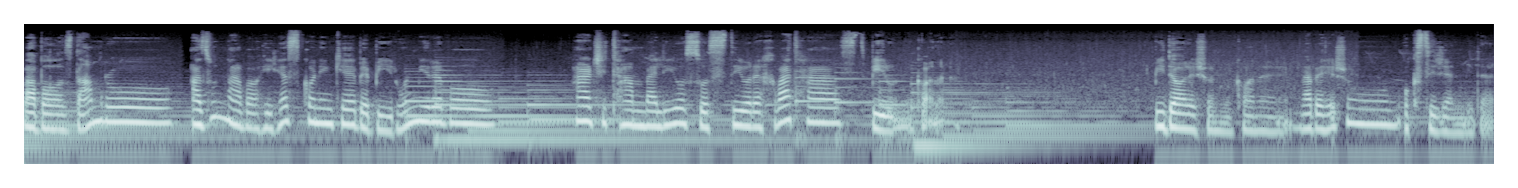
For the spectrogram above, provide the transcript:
و بازدم رو از اون نواحی حس کنین که به بیرون میره و هرچی تنبلی و سستی و رخوت هست بیرون می‌کنه. بیدارشون می‌کنه و بهشون اکسیژن میده.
